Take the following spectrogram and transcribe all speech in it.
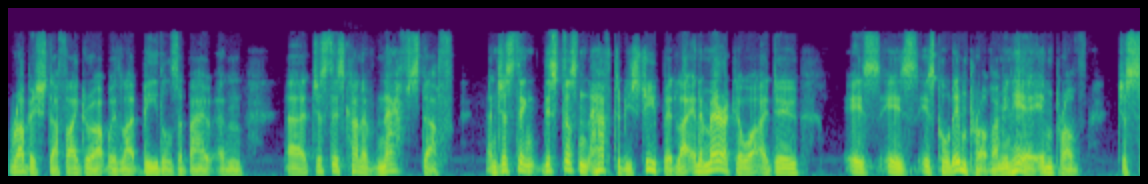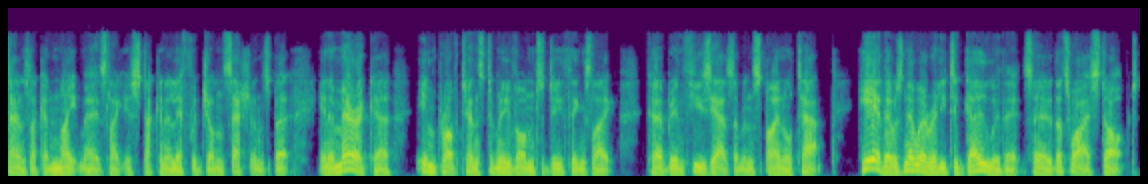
rubbish stuff I grew up with, like Beadle's About, and uh, just this kind of naff stuff, and just think this doesn't have to be stupid. Like in America, what I do is is is called improv. I mean, here improv just sounds like a nightmare. It's like you're stuck in a lift with John Sessions. But in America, improv tends to move on to do things like Curb Enthusiasm and Spinal Tap. Here, there was nowhere really to go with it, so that's why I stopped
